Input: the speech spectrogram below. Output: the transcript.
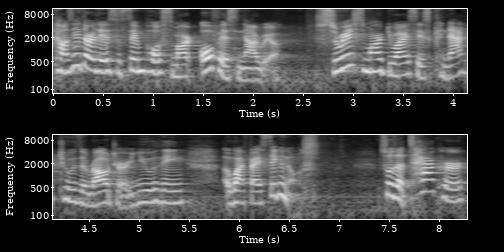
consider this simple smart office scenario three smart devices connect to the router using uh, Wi-Fi signals. So the attacker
